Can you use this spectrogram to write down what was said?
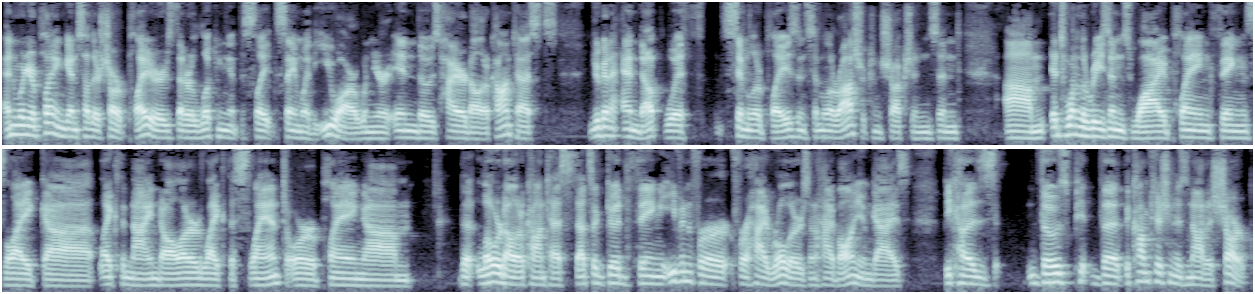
And when you're playing against other sharp players that are looking at the slate the same way that you are, when you're in those higher dollar contests, you're going to end up with similar plays and similar roster constructions. And um, it's one of the reasons why playing things like uh, like the nine dollar, like the slant, or playing um, the lower dollar contests, that's a good thing even for for high rollers and high volume guys because those the the competition is not as sharp.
